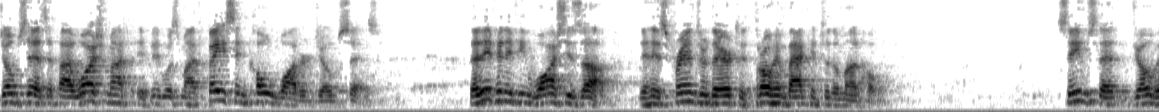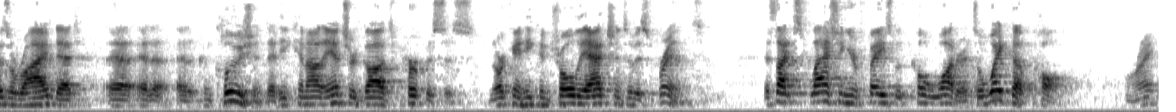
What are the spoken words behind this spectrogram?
Job says, if I wash my, if it was my face in cold water, Job says, that even if he washes up, then his friends are there to throw him back into the mud hole. Seems that Job has arrived at, at, a, at a conclusion that he cannot answer God's purposes, nor can he control the actions of his friends. It's like splashing your face with cold water. It's a wake up call. All right?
